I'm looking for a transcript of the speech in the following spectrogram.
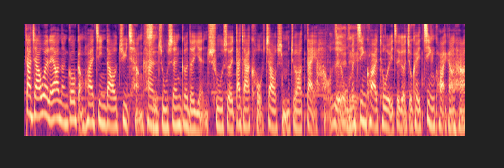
大家为了要能够赶快进到剧场看是竹生哥的演出，所以大家口罩什么就要戴好，对对我们尽快脱离这个，就可以尽快看到他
